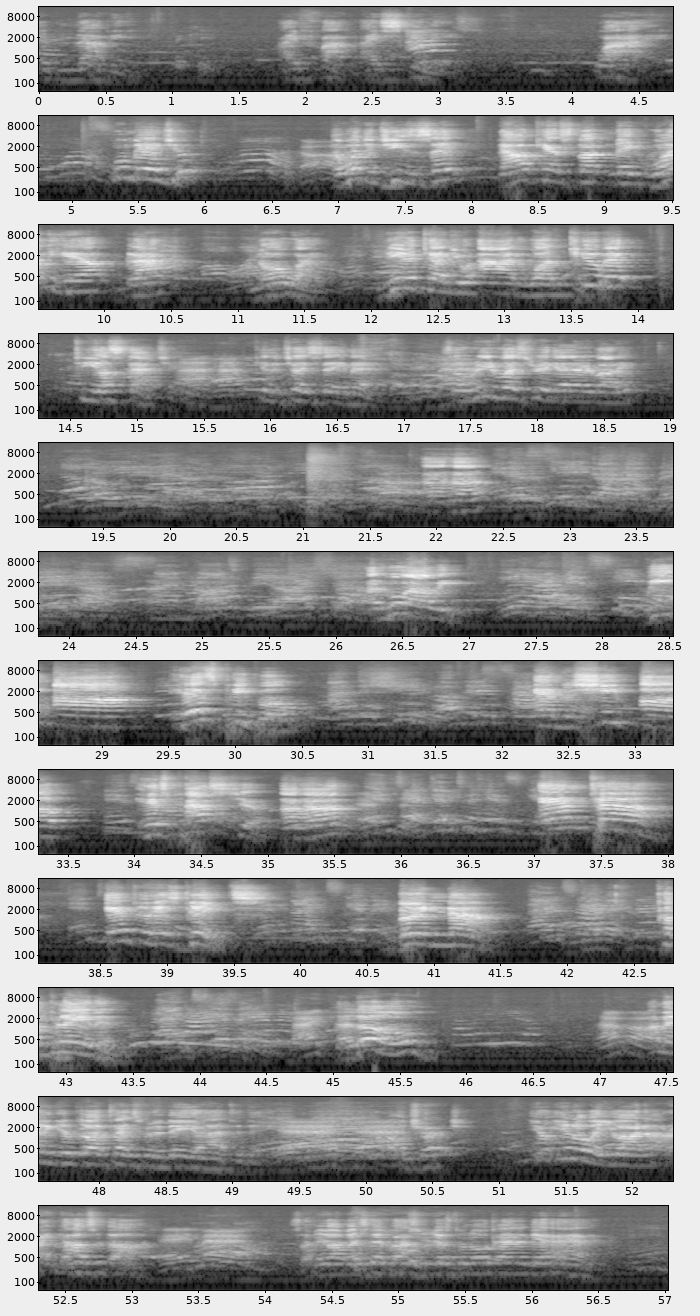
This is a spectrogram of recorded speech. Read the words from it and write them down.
It nappy. I fat. I skinny. Why? Who made you? And what did Jesus say? Thou canst not make one hair black nor white. Neither can you add one cubit to your stature. Uh-huh. Can the church say amen? So read verse 3 again, everybody. Know ye that the Lord is God. Uh-huh. It is he that hath made us, and not we ourselves. And who are we? We are his people And the sheep of his and the sheep of his pasture. Uh-huh. Enter into his gate Enter into his gates. Burdened down. Complaining. You. Hello? How many give God thanks for the day you had today? Yes, In church? You, you know where you are now, right? The house of God. Amen. Some of y'all might say, Pastor, you just don't know what kind of day I had.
